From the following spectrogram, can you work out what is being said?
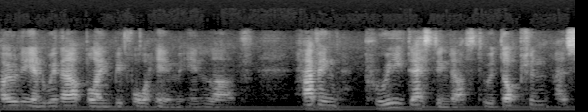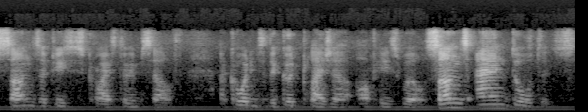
holy and without blame before Him in love having predestined us to adoption as sons of Jesus Christ to himself, according to the good pleasure of his will. Sons and daughters.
